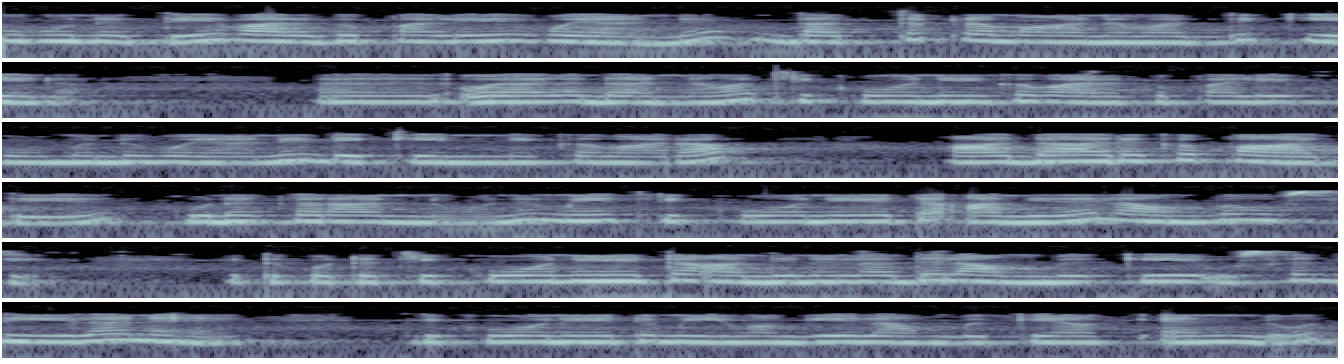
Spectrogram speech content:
මුහුණතේ වර්ගඵලය හොයන්න දත්ත ප්‍රමාණවත්ද කියලා. ඔයාලා දන්නවා ත්‍රිකෝණයක වර්ගඵලය කොහොමද හොයන්නේ දෙකෙන් එක වරක් ආධාරක පාදය ගුණ කරන්න ඕන මේ ත්‍රිකෝණයට අඳින ලම්බ උසෙන්. එතකොට ත්‍රිකෝණයට අඳින ලද ලම්බකයේ උස දීලා නැහැ. ත්‍රිකෝණයට මේ වගේ ලම්බකයක් ඇන්දොත්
